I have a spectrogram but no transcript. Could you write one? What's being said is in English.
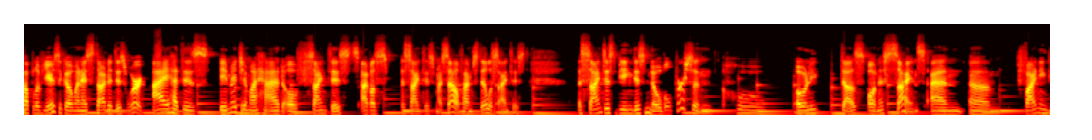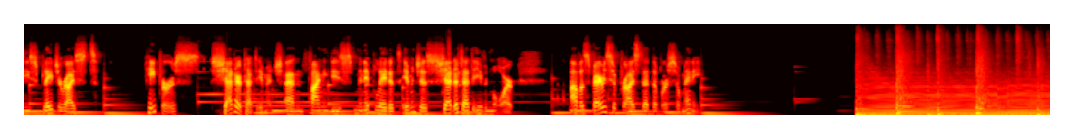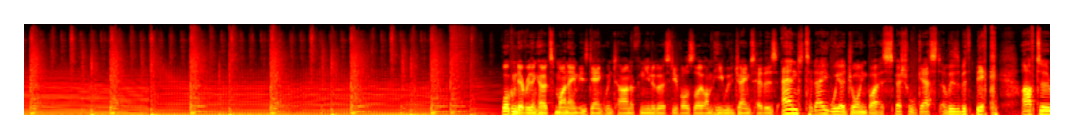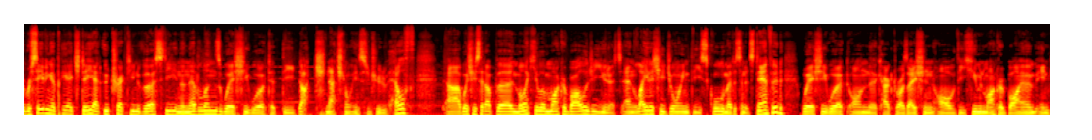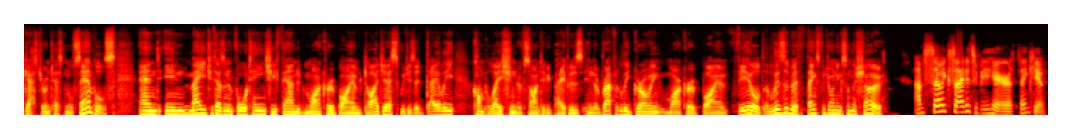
couple of years ago when I started this work, I had this image in my head of scientists. I was a scientist myself, I'm still a scientist. A scientist being this noble person who only does honest science. And um, finding these plagiarized papers shattered that image, and finding these manipulated images shattered that even more. I was very surprised that there were so many. Welcome to Everything Hurts. My name is Dan Quintana from the University of Oslo. I'm here with James Heathers, and today we are joined by a special guest, Elisabeth Bik. After receiving a PhD at Utrecht University in the Netherlands, where she worked at the Dutch National Institute of Health, uh, where she set up a molecular microbiology unit. And later she joined the School of Medicine at Stanford, where she worked on the characterization of the human microbiome in gastrointestinal samples. And in May 2014, she founded Microbiome Digest, which is a daily compilation of scientific papers in the rapidly growing microbiome field. Elisabeth, thanks for joining us on the show. I'm so excited to be here. Thank you.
